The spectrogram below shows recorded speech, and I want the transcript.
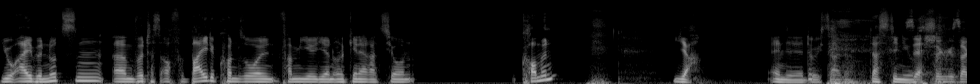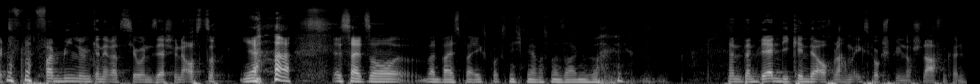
UI benutzen, ähm, wird das auch für beide Konsolen, Familien und Generationen kommen. Ja. Ende der Durchsage. Das ist die News. Sehr schön gesagt. Familie und Generation, sehr schöner Ausdruck. Ja, ist halt so, man weiß bei Xbox nicht mehr, was man sagen soll. Dann, dann werden die Kinder auch nach dem Xbox-Spiel noch schlafen können.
